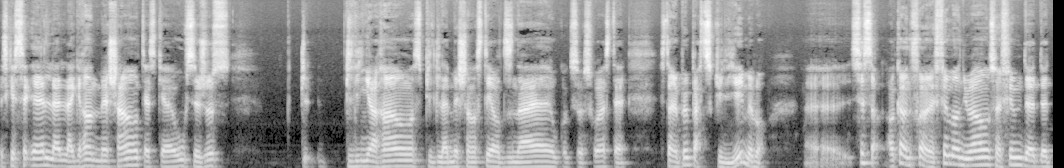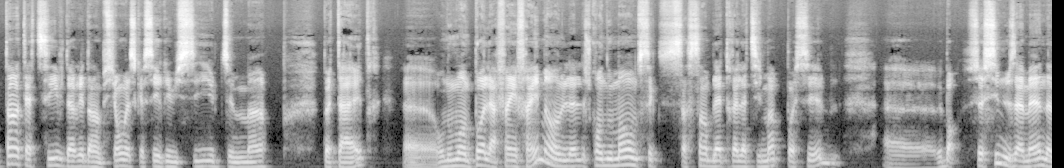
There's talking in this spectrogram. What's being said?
Est-ce que c'est elle la, grande méchante? Est-ce ou c'est juste de, l'ignorance puis de la méchanceté ordinaire ou quoi que ce soit? C'était, un peu particulier, mais bon. Euh, c'est ça. Encore une fois, un film en nuance, un film de tentative de rédemption. Est-ce que c'est réussi ultimement? Peut-être. Euh, on nous montre pas la fin fin, mais ce qu'on nous montre, c'est que ça semble être relativement possible. Euh, mais bon, ceci nous amène à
